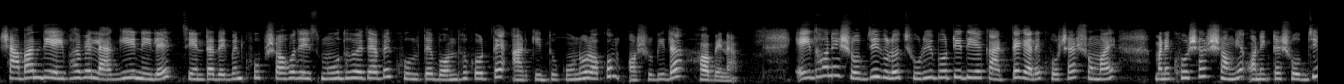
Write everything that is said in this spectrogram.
সাবান দিয়ে এইভাবে লাগিয়ে নিলে চেনটা দেখবেন খুব সহজে স্মুথ হয়ে যাবে, খুলতে, বন্ধ করতে, আর কিন্তু কোনো রকম অসুবিধা হবে না। এই ধরনের সবজিগুলো ছুরি বটি দিয়ে কাটতে গেলে খোসার সময় মানে খোসার সঙ্গে অনেকটা সবজি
